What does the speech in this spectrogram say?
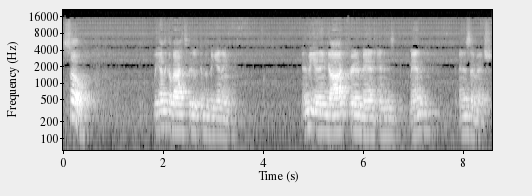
So, we had to go back to in the beginning. In the beginning, God created man and his man in his image.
